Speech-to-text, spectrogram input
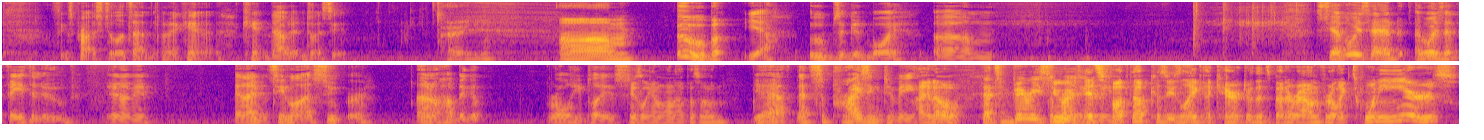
I think it's probably still a ten. I mean, I can't can't doubt it until I see it. Alrighty. Um, Oob. Yeah, Oob's a good boy. Um, see, I've always had I've always had faith in Oob. You know what I mean? And I haven't seen a lot of Super. I don't know how big a role he plays. He was like in one episode. Yeah, that's surprising to me. I know. That's very Dude, surprising. it's to me. fucked up because he's like a character that's been around for like 20 years.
